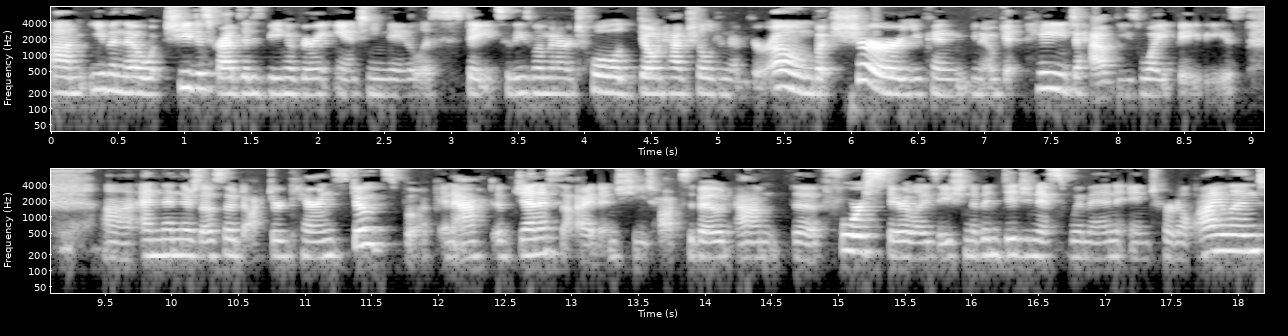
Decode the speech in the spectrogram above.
um, even though she describes it as being a very anti natalist state. So, these women are told, don't have children of your own, but sure, you can you know, get paid to have these white babies. Uh, and then there's also Dr. Karen Stote's book, An Act of Genocide, and she talks about um, the forced sterilization of indigenous women in Turtle Island.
